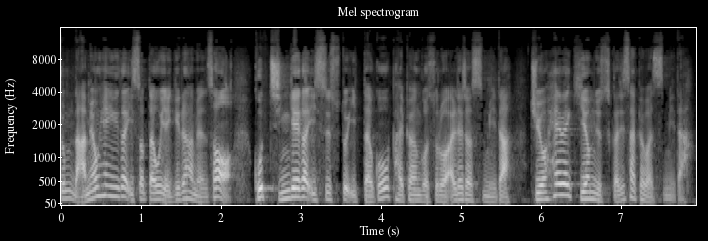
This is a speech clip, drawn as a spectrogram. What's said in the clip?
좀 남용 행위가 있었다고 얘기를 하면서 곧 징계가 있을 수도 있다고 발표한 것으로 알려졌습니다. 주요 해외 기업 뉴스까지 살펴봤습니다.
